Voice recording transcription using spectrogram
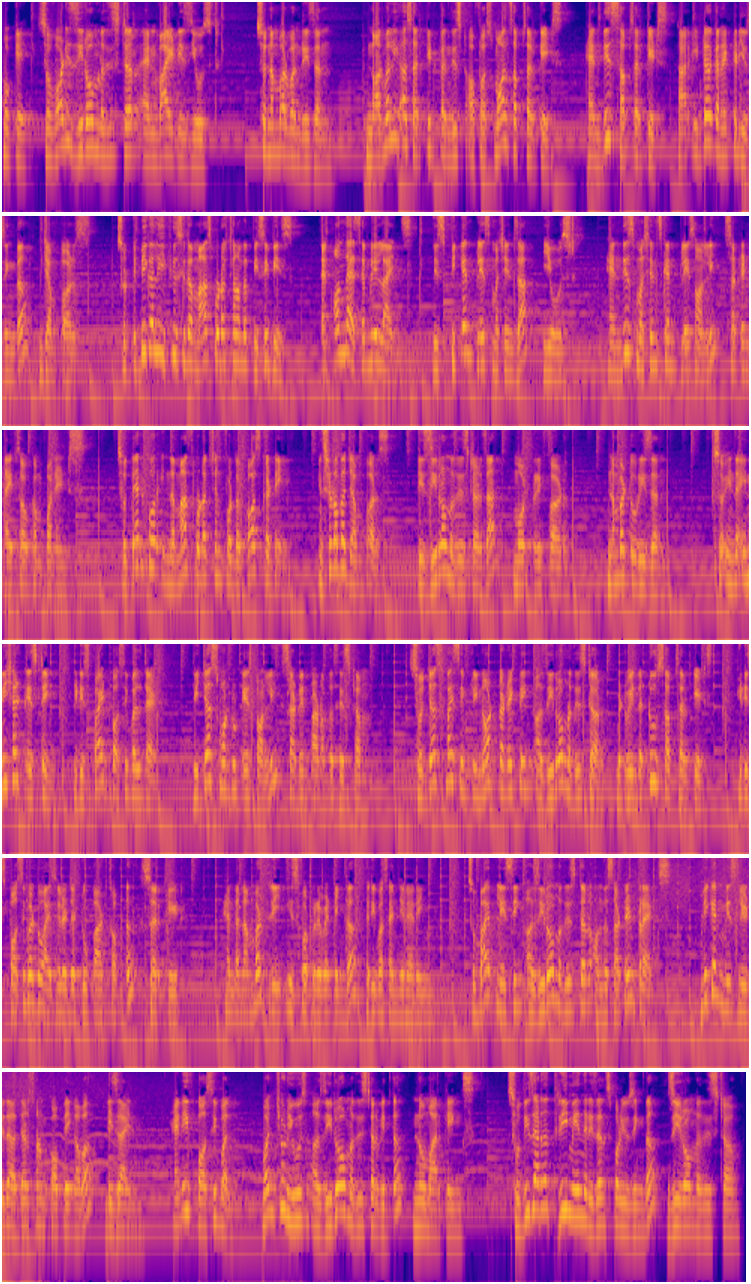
Okay, so what is 0 ohm resistor and why it is used? So number one reason. Normally a circuit consists of a small sub-circuits and these sub-circuits are interconnected using the jumpers. So typically if you see the mass production of the PCBs, then on the assembly lines, these pick and place machines are used and these machines can place only certain types of components. So therefore in the mass production for the cost cutting, instead of the jumpers, the zero resistors are more preferred. Number 2 reason. So in the initial testing, it is quite possible that we just want to test only certain part of the system. So just by simply not connecting a zero ohm resistor between the two sub-circuits, it is possible to isolate the two parts of the circuit. And the number 3 is for preventing the reverse engineering. So by placing a zero ohm resistor on the certain tracks, we can mislead the others from copying our design. And if possible, one should use a zero ohm resistor with the no markings. So these are the three main reasons for using the zero ohm resistor.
